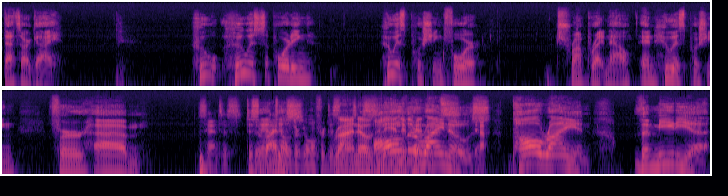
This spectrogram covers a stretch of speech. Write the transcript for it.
"That's our guy." Who who is supporting? Who is pushing for Trump right now, and who is pushing for um, DeSantis. The rhinos are going for DeSantis. Rhinos. And all the independents. rhinos? Yeah. Paul Ryan, the media,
